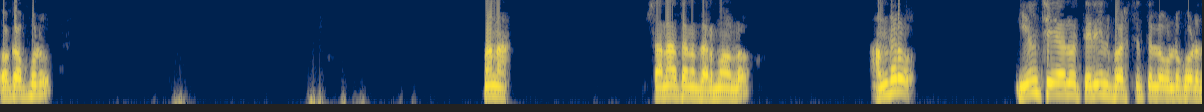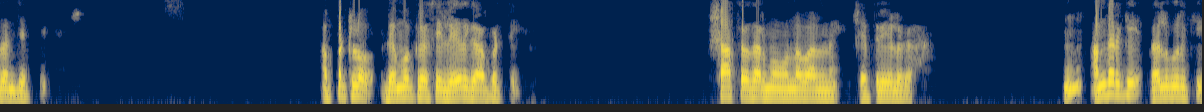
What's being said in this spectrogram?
ఒకప్పుడు మన సనాతన ధర్మంలో అందరూ ఏం చేయాలో తెలియని పరిస్థితుల్లో ఉండకూడదని చెప్పి. అప్పట్లో డెమోక్రసీ లేదు కాబట్టి శాస్త్ర ధర్మం ఉన్న వాళ్ళని క్షత్రియులుగా అందరికీ నలుగురికి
